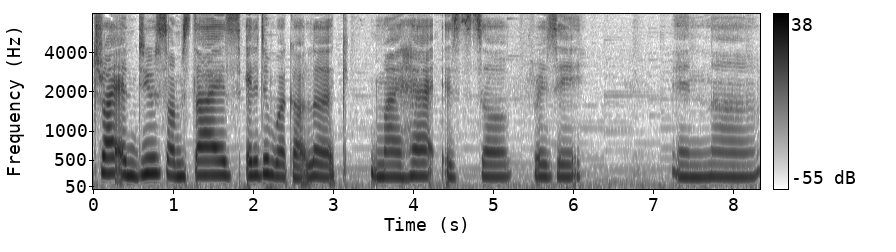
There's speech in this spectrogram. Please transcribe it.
try and do some styles. It didn't work out. Look, my hair is so frizzy and uh,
